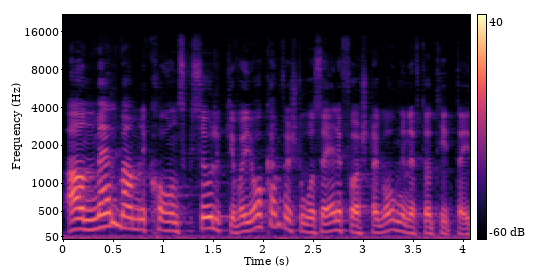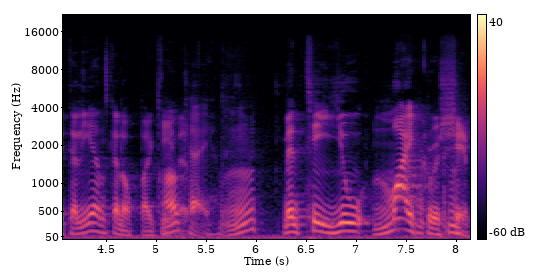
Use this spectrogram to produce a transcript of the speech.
Anmäld med amerikansk sulke, vad jag kan förstå så är det första gången efter att titta i italienska lopparkivet. Okej. Mm. Men 10 Microchip,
